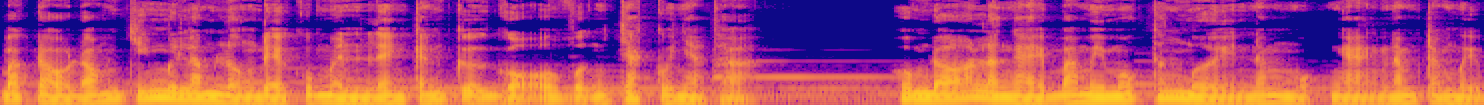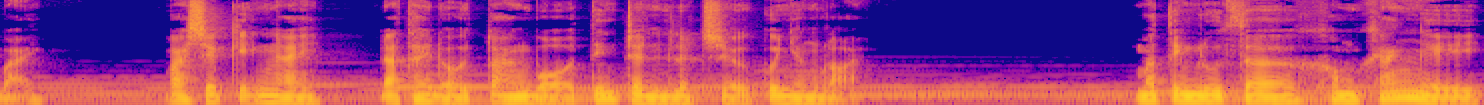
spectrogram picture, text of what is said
bắt đầu đóng 95 luận đề của mình lên cánh cửa gỗ vững chắc của nhà thờ. Hôm đó là ngày 31 tháng 10 năm 1517 và sự kiện này đã thay đổi toàn bộ tiến trình lịch sử của nhân loại. Martin Luther không kháng nghị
